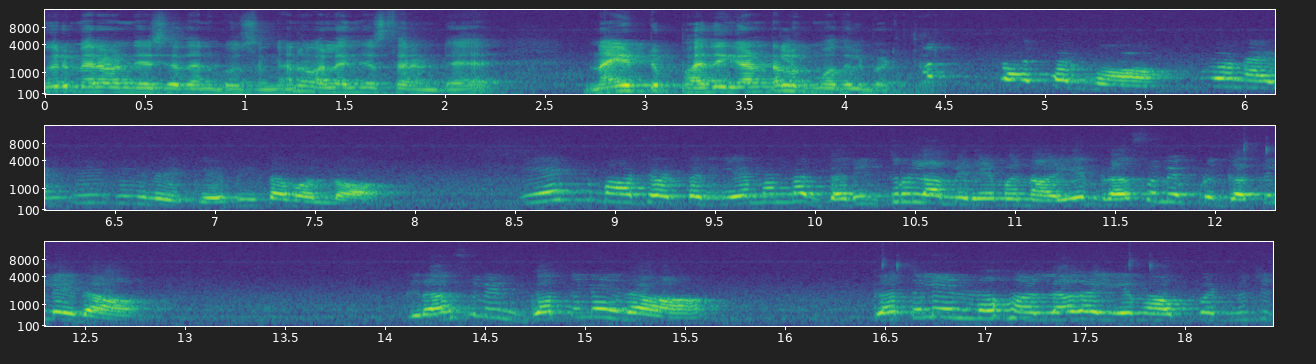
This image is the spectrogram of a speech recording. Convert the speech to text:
ఊరి మెరవని చేసేదానికోసం కానీ వాళ్ళు ఏం చేస్తారంటే నైట్ పది గంటలకు మొదలు పెడతారు. ఏంటి మాట్లాడతారు? ఏమన్నా దరిద్రులా మీరేమన్నా? ఏం రసం ఎప్పుడు గతలేదా? రసం ఏం గతలేదా? గతలేని మొహాల్లాగా ఏం అప్పటి నుంచి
